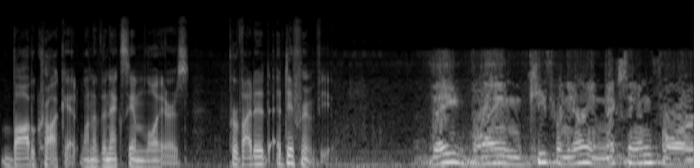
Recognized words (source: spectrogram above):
Bob Crockett, one of the NXIVM lawyers, provided a different view they blame Keith Raniere and NXIVM for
